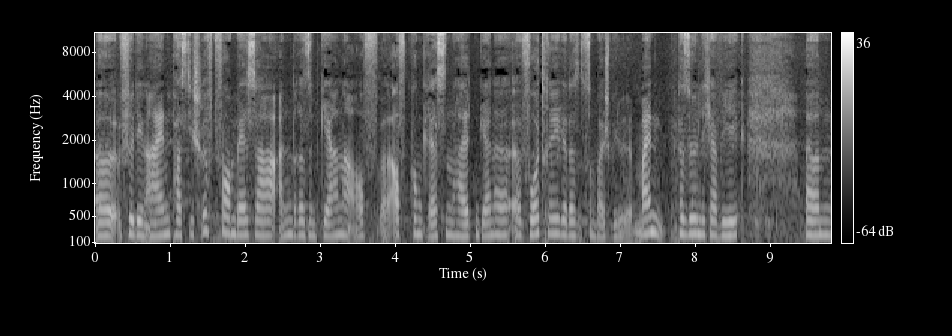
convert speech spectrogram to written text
Äh, für den einen passt die Schriftform besser, andere sind gerne auf, äh, auf Kongressen, halten gerne äh, Vorträge. Das ist zum Beispiel mein persönlicher Weg. Ähm,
